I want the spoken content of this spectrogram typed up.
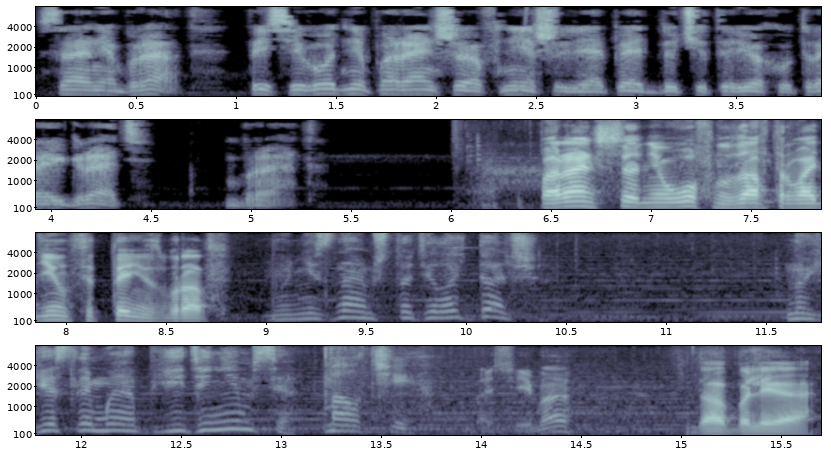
Саня, брат, ты сегодня пораньше офнешили опять до четырех утра играть, брат. Пораньше сегодня офну, завтра в 11 теннис, брат. Но не знаем, что делать дальше. Но если мы объединимся... Молчи. Спасибо. Да, бля.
